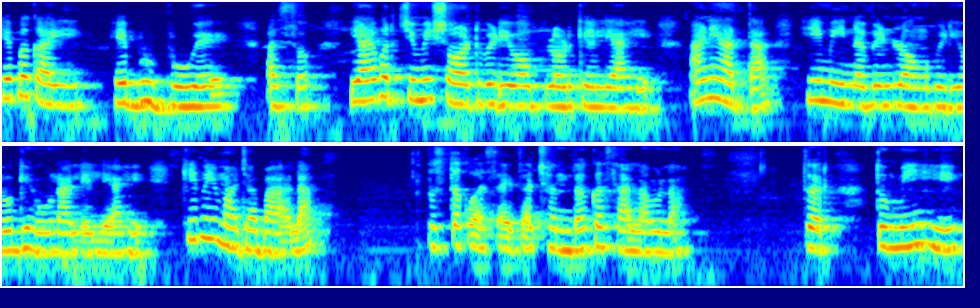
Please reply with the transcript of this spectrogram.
हे बघ आई हे भुभू आहे असं. यावरची मी शॉर्ट व्हिडिओ अपलोड केली आहे. आणि आता ही मी नवीन लाँग व्हिडिओ घेऊन आलेली आहे की मी माझ्या बाळाला पुस्तक वाचायचा छंद कसा लावला? तर तुम्हीही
